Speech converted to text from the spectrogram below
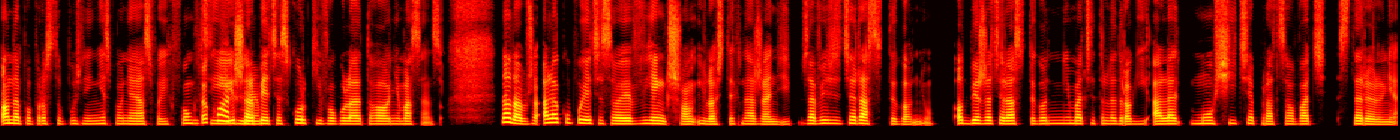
One po prostu później nie spełniają swoich funkcji, Dokładnie. szarpiecie skórki, w ogóle to nie ma sensu. No dobrze, ale kupujecie sobie większą ilość tych narzędzi, zawieziecie raz w tygodniu, odbierzecie raz w tygodniu, nie macie tyle drogi, ale musicie pracować sterylnie.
